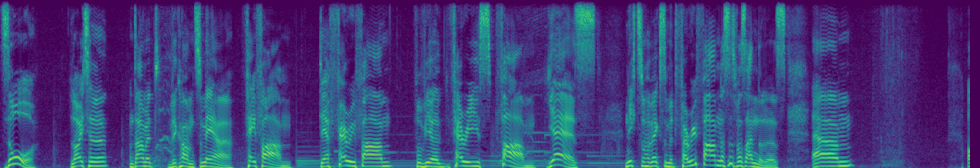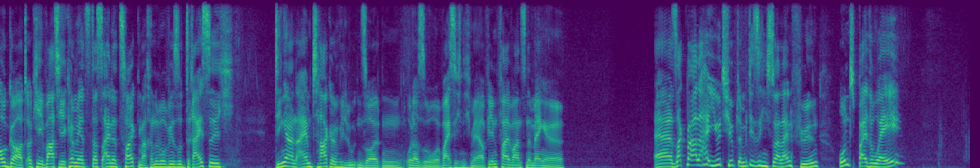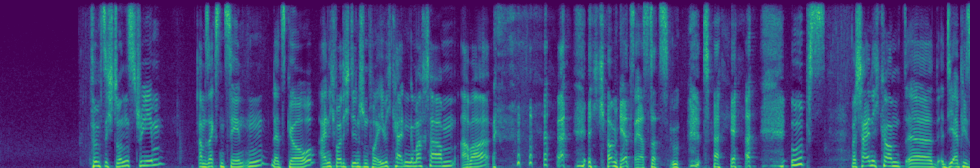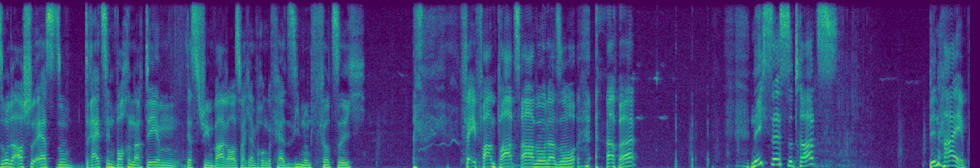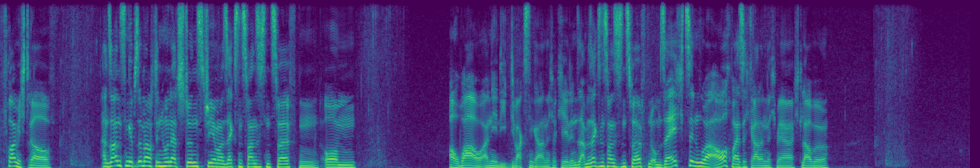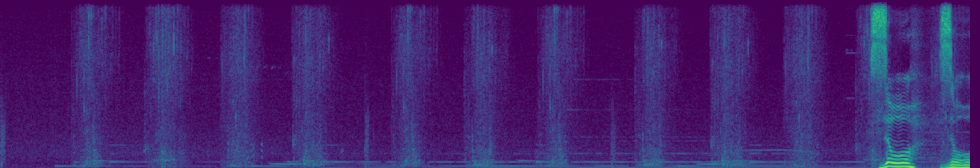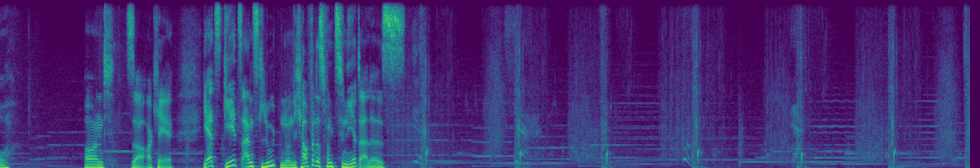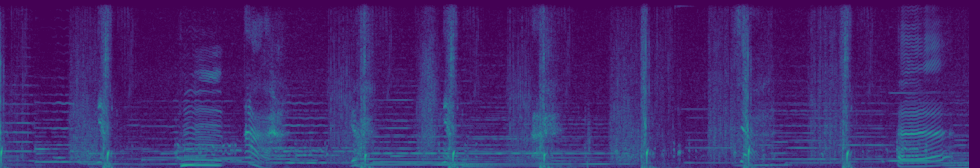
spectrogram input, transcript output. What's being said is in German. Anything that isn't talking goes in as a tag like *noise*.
So, Leute, und damit willkommen zu mehr Fay Farm. Der Fairy Farm, wo wir Fairies farmen. Yes! Nicht zu verwechseln mit Fairy Farm, das ist was anderes. Ähm... Oh Gott, okay, warte, hier können wir jetzt das eine Zeug machen, wo wir so 30 Dinge an einem Tag irgendwie looten sollten oder so. Weiß ich nicht mehr. Auf jeden Fall waren es eine Menge. Äh, sagt mal alle Hi YouTube, damit die sich nicht so allein fühlen. Und, by the way, 50-Stunden-Stream am 6.10. Let's go. Eigentlich wollte ich den schon vor Ewigkeiten gemacht haben, aber *laughs* ich komme jetzt erst dazu. *laughs* Daher, ups. Wahrscheinlich kommt äh, die Episode auch schon erst so 13 Wochen nachdem der Stream war raus, weil ich einfach ungefähr 47 Fae-Farm Parts habe oder so. *laughs* Aber nichtsdestotrotz bin hype, freue mich drauf. Ansonsten gibt es immer noch den 100-Stunden-Stream am 26.12. um... Oh wow, ah nee, die, die wachsen gar nicht. Okay, den, am 26.12. um 16 Uhr auch, weiß ich gerade nicht mehr. Ich glaube... So, so und so, okay. Jetzt geht's ans Looten und ich hoffe, das funktioniert alles.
